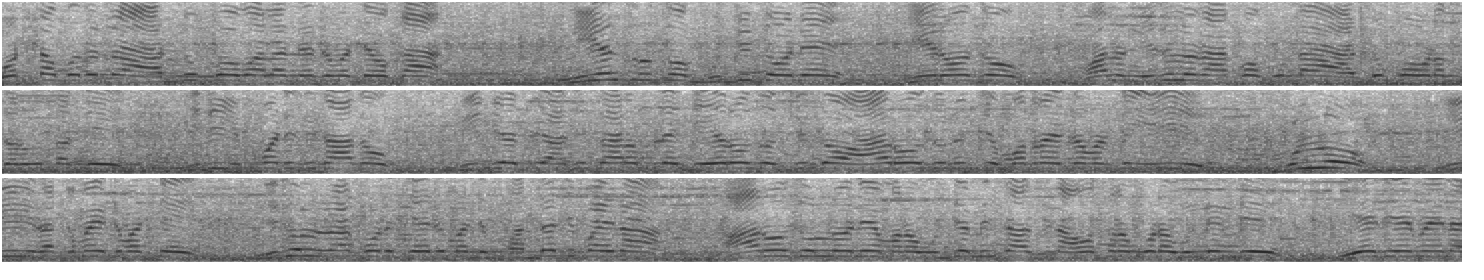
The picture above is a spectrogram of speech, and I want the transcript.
మొట్టమొదట అడ్డుకోవాలనేటువంటి ఒక నియంతృత్వ బుద్ధితోనే ఈరోజు వాళ్ళు నిధులు రాకోకుండా అడ్డుకోవడం జరుగుతుంది. ఇది ఇప్పటిది కాదు. బీజేపీ అధికారంలోకి ఏ రోజు వచ్చిందో ఆ రోజు నుంచి మొదలైనటువంటి ఈ ముళ్ళు ఈ రకమైనటువంటి నిధులు రాకుండా చేయటువంటి పద్ధతి పైన ఆ రోజుల్లోనే మనం ఉద్యమించాల్సిన అవసరం కూడా ఉండింది. ఏది ఏమైనా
